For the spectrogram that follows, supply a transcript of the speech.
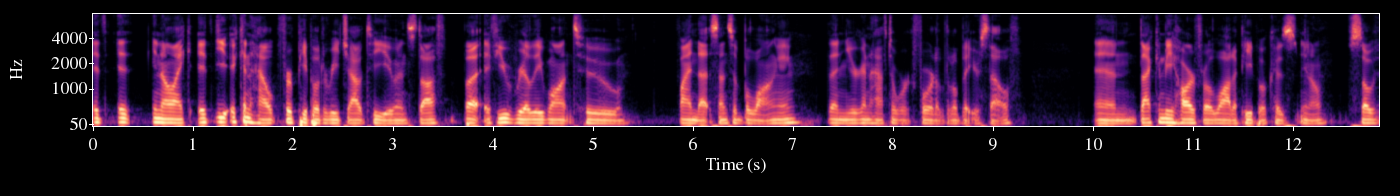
it, it you know like it, it can help for people to reach out to you and stuff but if you really want to find that sense of belonging then you're gonna have to work for it a little bit yourself and that can be hard for a lot of people because you know so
